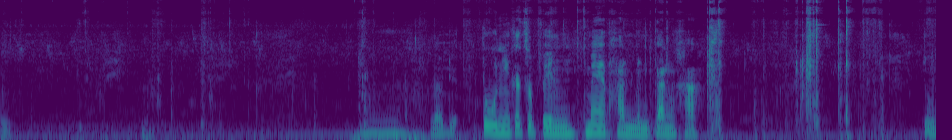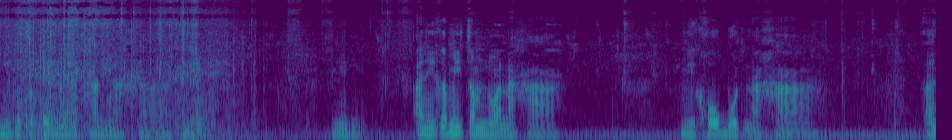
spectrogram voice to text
นี่อืม แล้วเดี๋ยวตู้นี้ก็จะเป็นแม่พันธุ์เหมือนกันค่ะตัวนี้ก็จะเป็นแม่พันธุ์นะคะนี่นี่อันนี้ก็มีจำนวนนะคะ มีโคบุตรนะคะ อัน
